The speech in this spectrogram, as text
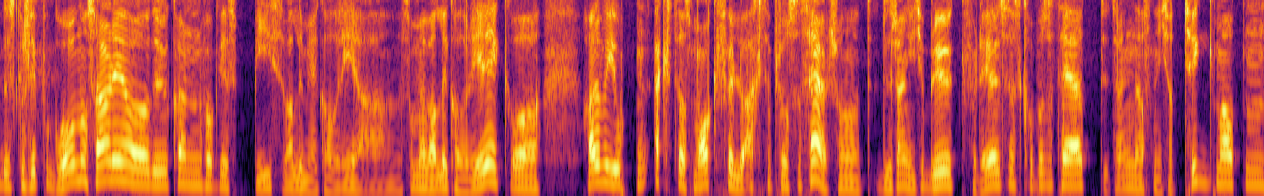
du skal slippe å gå noe særlig, og du kan faktisk spise veldig mye kalorier som er veldig kaloririk. Og har vi gjort den ekstra smakfull og ekstra prosessert, sånn at du trenger ikke å bruke fordøyelseskapasitet, du trenger nesten ikke å tygge maten.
